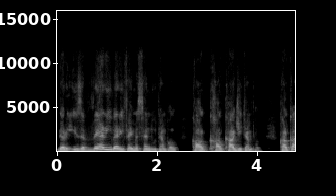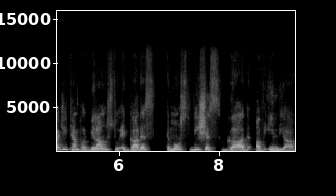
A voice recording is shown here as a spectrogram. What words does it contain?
there is a very, very famous Hindu temple called Kalkaji Temple. Kalkaji Temple belongs to a goddess, the most vicious god of India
